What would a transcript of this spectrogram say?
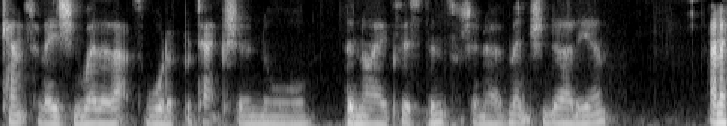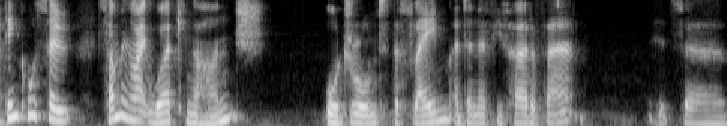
cancellation, whether that's ward of protection or deny existence, which I know I've mentioned earlier, and I think also something like working a hunch or drawn to the flame. I don't know if you've heard of that. It's a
